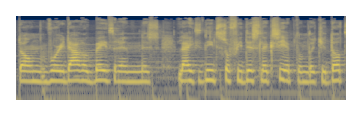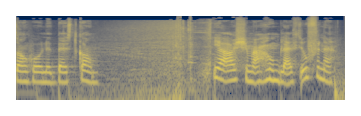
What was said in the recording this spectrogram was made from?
dan word je daar ook beter in. Dus lijkt het niet alsof je dyslexie hebt, omdat je dat dan gewoon het best kan. Ja, als je maar gewoon blijft oefenen.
